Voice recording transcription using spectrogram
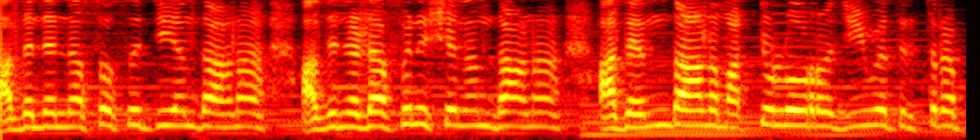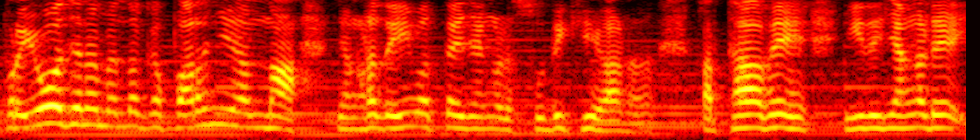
അതിന്റെ നെസസിറ്റി എന്താണ്? അതിന്റെ ഡെഫിനിഷൻ എന്താണ്? അതെന്താണ് മറ്റുള്ളവരുടെ ജീവിതത്തിൽ ഇത്ര പ്രയോജനം എന്നൊക്കെ പറഞ്ഞു തന്ന ഞങ്ങളുടെ ദൈവത്തെ ഞങ്ങൾ സ്തുതിക്കുകയാണ്. കർത്താവെ ഇത് ഞങ്ങളുടെ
